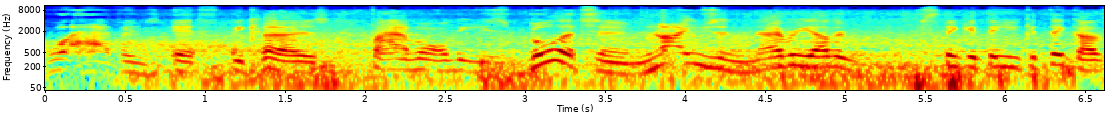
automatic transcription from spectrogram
what happens if because if I have all these bullets and knives and every other stinking thing you can think of,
